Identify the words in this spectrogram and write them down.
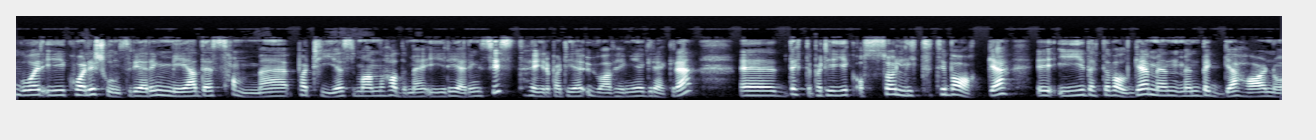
går i koalisjonsregjering med det samme partiet som han hadde med i regjering sist, Høyrepartiet Uavhengige grekere. Eh, dette partiet gikk også litt tilbake eh, i dette valget, men, men, begge har nå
